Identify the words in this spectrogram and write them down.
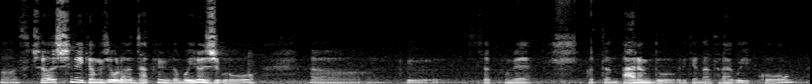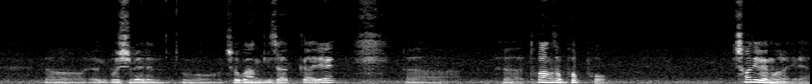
어, 수채화 신의 경지에 올라간 작품입니다. 뭐 이런 식으로 어, 그 작품의 어떤 반응도 이렇게 나타나고 있고 어, 여기 보시면은 어, 조광기 작가의 어, 어, 토항성 폭포 1200만 원이래요.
